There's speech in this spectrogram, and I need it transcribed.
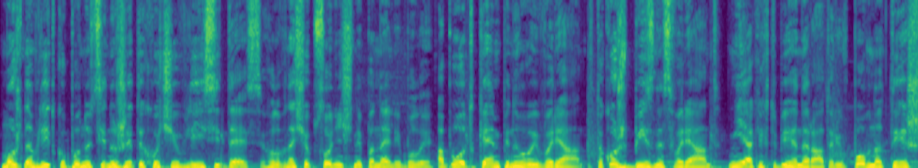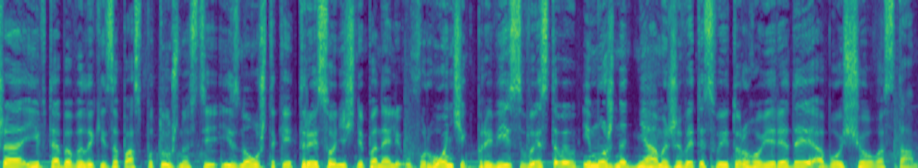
Можна влітку повноцінно жити, хоч і в лісі десь. Головне, щоб сонячні панелі були. Або от кемпінговий варіант. Також бізнес-варіант. Ніяких тобі генераторів, повна тиша, і в тебе великий запас потужності. І знову ж таки, три сонячні панелі у фургончик, привіз, виставив і можна днями живити свої торгові ряди або що у вас там.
